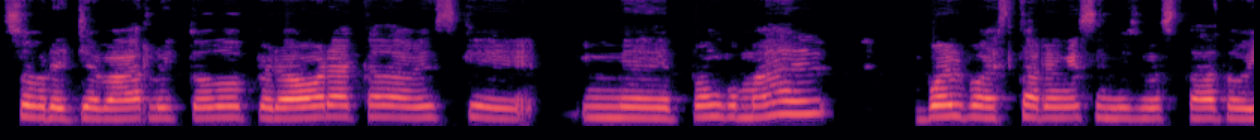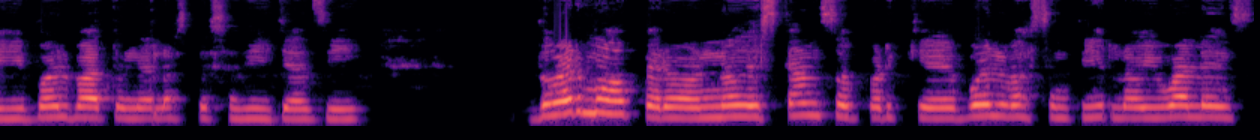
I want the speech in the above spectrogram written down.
sobrellevarlo y todo, pero ahora cada vez que me pongo mal, vuelvo a estar en ese mismo estado y vuelvo a tener las pesadillas y duermo, pero no descanso porque vuelvo a sentirlo. Igual es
